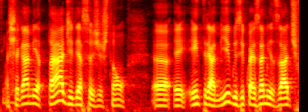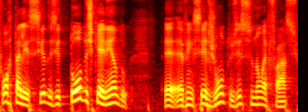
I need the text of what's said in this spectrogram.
Sim. mas chegar à metade dessa gestão uh, entre amigos e com as amizades fortalecidas e todos querendo uh, vencer juntos, isso não é fácil.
